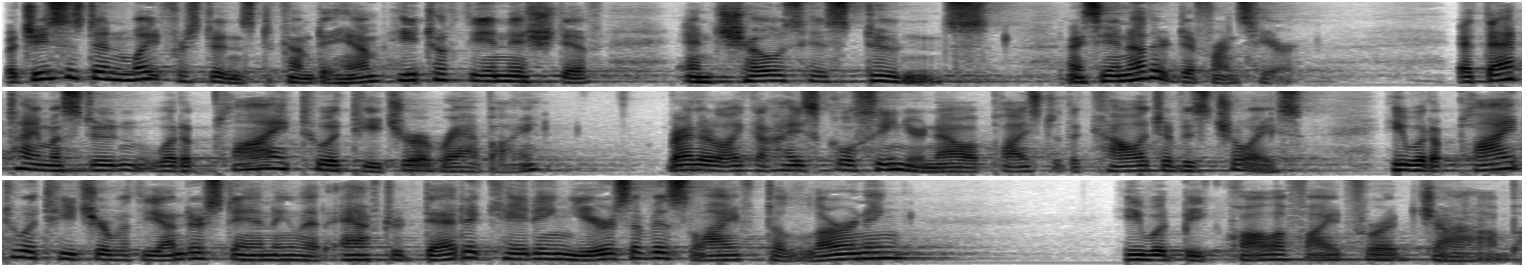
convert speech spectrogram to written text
But Jesus didn't wait for students to come to him. He took the initiative and chose his students. I see another difference here. At that time, a student would apply to a teacher, a rabbi, rather like a high school senior now applies to the college of his choice. He would apply to a teacher with the understanding that after dedicating years of his life to learning, he would be qualified for a job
